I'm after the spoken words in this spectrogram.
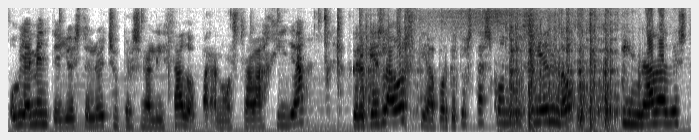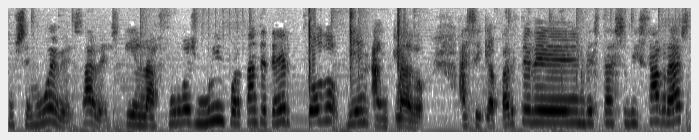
Obviamente yo esto lo he hecho personalizado para nuestra vajilla, pero que es la hostia, porque tú estás conduciendo y nada de esto se mueve, ¿sabes? Y en la furgo es muy importante tener todo bien anclado. Así que aparte de, estas bisagras,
